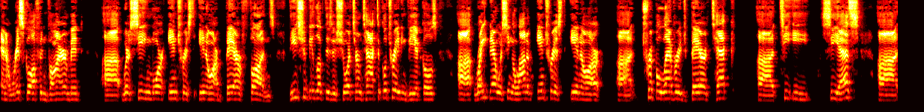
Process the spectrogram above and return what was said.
and a risk off environment, uh, we're seeing more interest in our bear funds. These should be looked at as short term tactical trading vehicles. Uh, right now, we're seeing a lot of interest in our uh, triple leverage bear tech, uh, TECS, uh,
